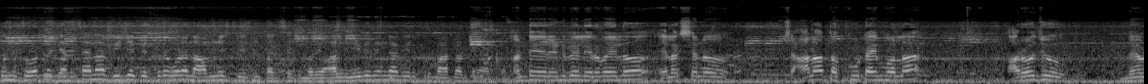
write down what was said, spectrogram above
కొన్ని చోట్ల జనసేన బీజేపీ ఇద్దరు కూడా నామినేషన్ చేసిన పరిస్థితి. మరి వాళ్ళు ఏ విధంగా మీరు ఇప్పుడు మాట్లాడుతున్నారు? అంటే రెండు వేల ఇరవైలో ఎలక్షన్ చాలా తక్కువ టైం వల్ల ఆ రోజు మేము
